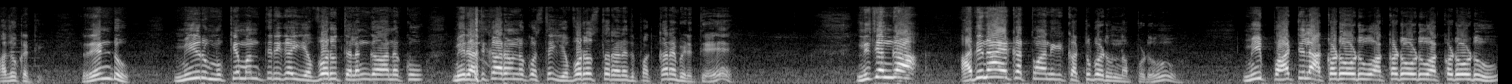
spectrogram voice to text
అదొకటి. రెండు మీరు ముఖ్యమంత్రిగా ఎవరు తెలంగాణకు మీరు అధికారంలోకి వస్తే ఎవరు వస్తారు అనేది పక్కన పెడితే నిజంగా అధినాయకత్వానికి కట్టుబడి ఉన్నప్పుడు మీ పార్టీలో అక్కడోడు అక్కడోడు అక్కడోడు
